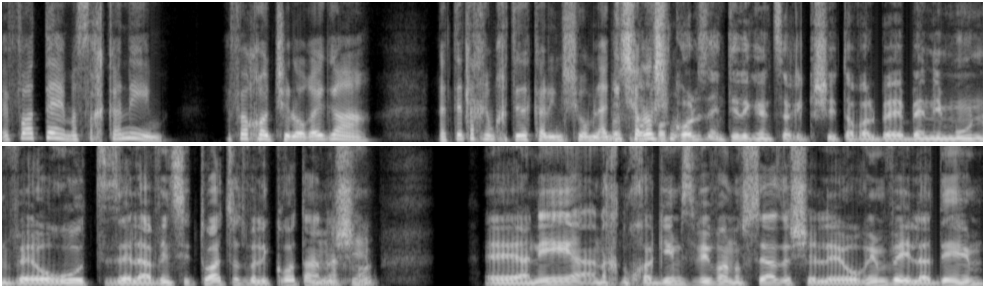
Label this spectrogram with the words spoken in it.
איפה אתם, השחקנים? איפה יכול להיות שלא, רגע, לתת לכם חצי דקה לנשום, להגיד בסוף שלוש... הכל זה אינטליגנציה רגשית, אבל בין אימון והורות זה להבין סיטואציות ולקרוא את האנשים. נכון. אה, אני, אנחנו חגים סביב הנושא הזה של אה, הורים וילדים.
